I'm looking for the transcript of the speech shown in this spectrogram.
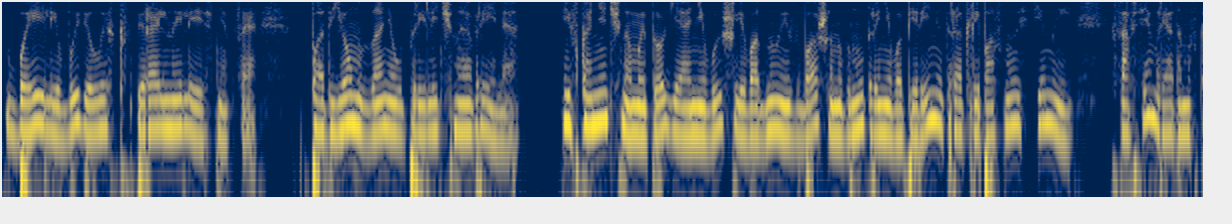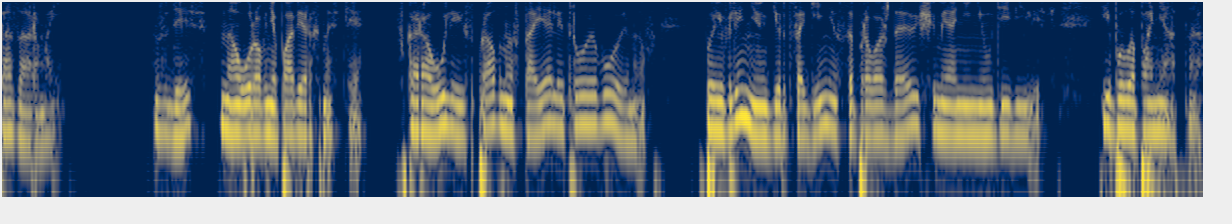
Бейли вывел их к спиральной лестнице. Подъем занял приличное время. И в конечном итоге они вышли в одну из башен внутреннего периметра крепостной стены, совсем рядом с казармой. Здесь, на уровне поверхности, в карауле исправно стояли трое воинов. Появлению герцогини с сопровождающими они не удивились, и было понятно.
